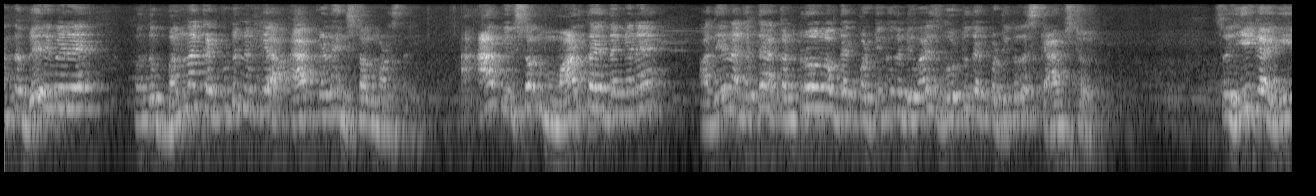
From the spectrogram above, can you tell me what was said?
ಅಂತ ಬೇರೆ ಬೇರೆ ಒಂದು ಬಣ್ಣ ಕಟ್ಬಿಟ್ಟು ನಿಮಗೆ ಆ್ಯಪ್ಗಳನ್ನ ಇನ್ಸ್ಟಾಲ್ ಮಾಡಿಸ್ತಾರೆ. ಆ ಆ್ಯಪ್ ಇನ್ಸ್ಟಾಲ್ ಮಾಡ್ತಾ ಇದ್ದಂಗೆ ಅದೇನಾಗುತ್ತೆ? ಆ control of that particular device go to that particular scam store so ಹೀಗಾಗಿ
